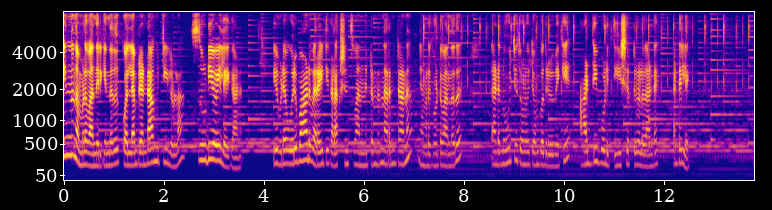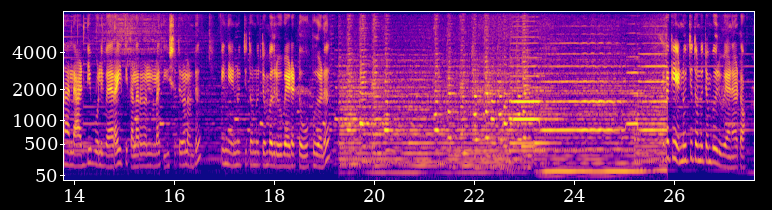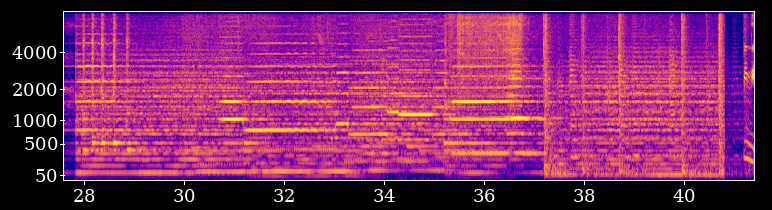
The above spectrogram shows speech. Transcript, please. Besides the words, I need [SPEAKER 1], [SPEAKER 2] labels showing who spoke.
[SPEAKER 1] ഇന്ന് നമ്മൾ വന്നിരിക്കുന്നത് കൊല്ലം രണ്ടാംകുറ്റിയിലുള്ള സ്റ്റുഡിയോയിലേക്കാണ്. ഇവിടെ ഒരുപാട് വെറൈറ്റി കളക്ഷൻസ് വന്നിട്ടുണ്ടെന്ന് അറിഞ്ഞിട്ടാണ് ഞങ്ങൾ ഇങ്ങോട്ട് വന്നത്. അതാണ്ട് നൂറ്റി തൊണ്ണൂറ്റൊമ്പത് രൂപയ്ക്ക് അടിപൊളി ടീഷർട്ടുകൾ ദാണ്ട് കണ്ടില്ലേ? നല്ല അടിപൊളി വെറൈറ്റി കളറുകളുള്ള ടീഷർട്ടുകളുണ്ട് പിന്നെ എണ്ണൂറ്റി തൊണ്ണൂറ്റൊമ്പത് രൂപയുടെ ടോപ്പുകൾ. ഇതൊക്കെ എണ്ണൂറ്റി തൊണ്ണൂറ്റൊമ്പത് രൂപയാണ് കേട്ടോ.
